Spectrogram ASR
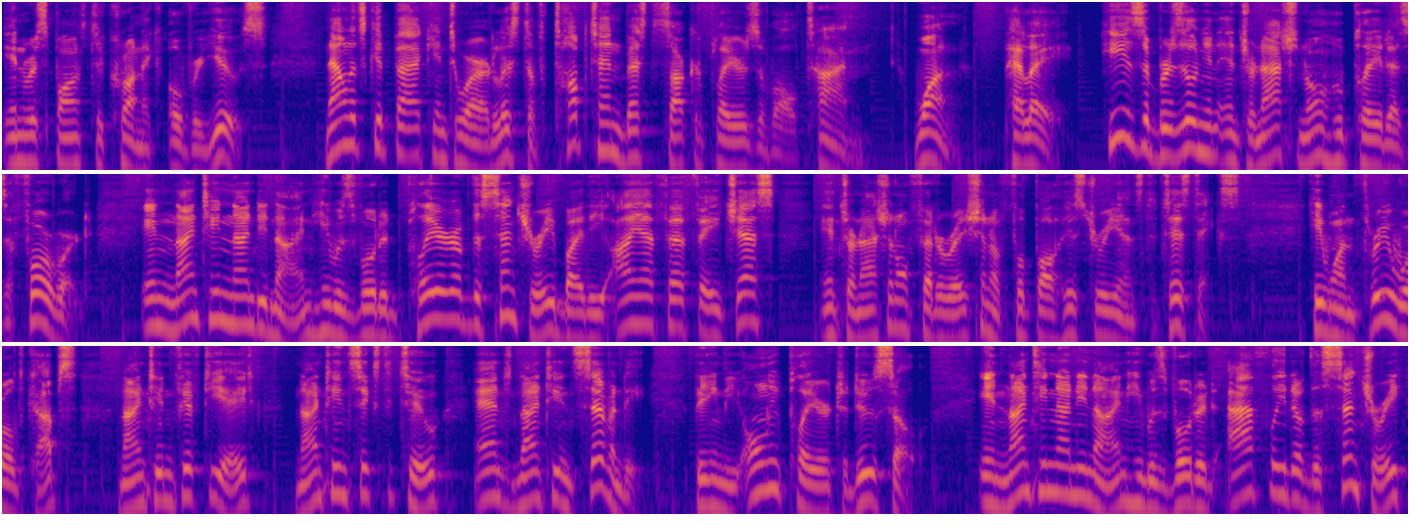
in response to chronic overuse. Now let's get back into our list of top 10 best soccer players of all time. 1. Pelé. He is a Brazilian international who played as a forward. In 1999, he was voted Player of the Century by the IFFHS, International Federation of Football History and Statistics. He won three World Cups 1958, 1962, and 1970, being the only player to do so. In 1999, he was voted Athlete of the Century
